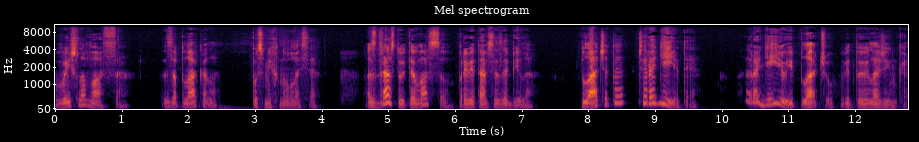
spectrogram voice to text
вийшла Васса, заплакала, посміхнулася. Здрастуйте, Вассо, привітався Забіла. Плачете чи радієте? Радію і плачу, відповіла жінка.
